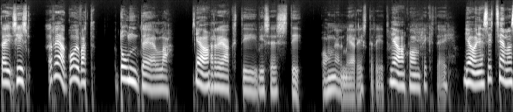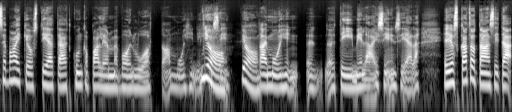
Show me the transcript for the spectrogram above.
tai siis reagoivat tunteella Joo, reaktiivisesti ongelmia, ristiriitoja, Joo. konflikteihin. joo ja sitten siellä on se vaikeus tietää, että kuinka paljon me voin luottaa muihin ihmisiin. joo. tai muihin tiimiläisiin siellä. Ja jos katsotaan sitä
